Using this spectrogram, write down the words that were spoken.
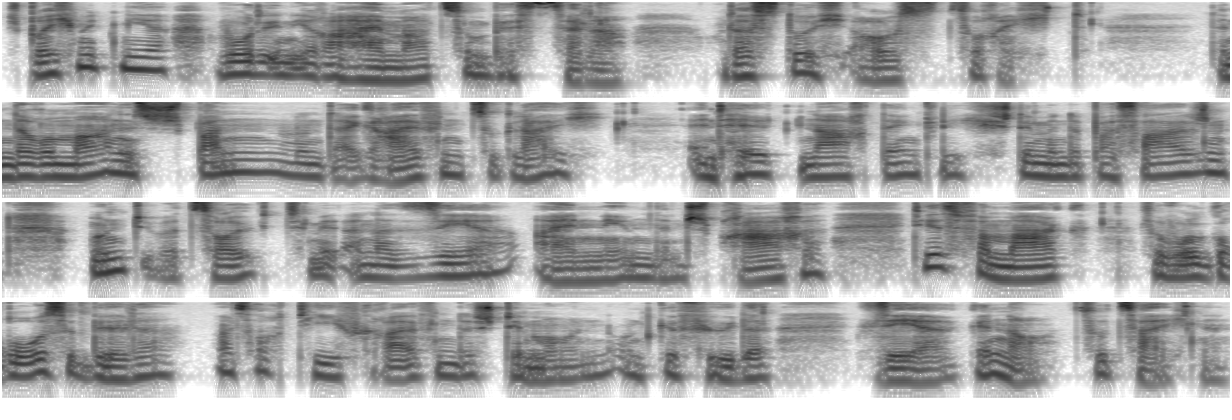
Sprich mit mir wurde in ihrer Heimat zum Bestseller und das durchaus zu Recht. Denn der Roman ist spannend und ergreifend zugleich, enthält nachdenklich stimmende Passagen und überzeugt mit einer sehr einnehmenden Sprache, die es vermag, sowohl große Bilder als auch tiefgreifende Stimmungen und Gefühle sehr genau zu zeichnen.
